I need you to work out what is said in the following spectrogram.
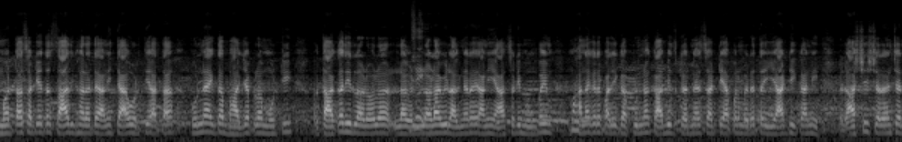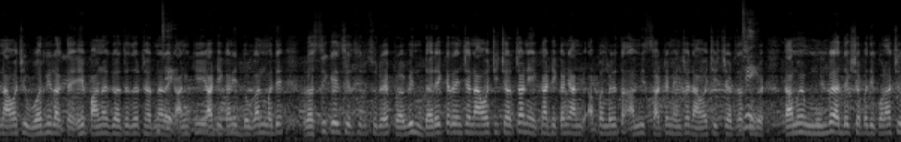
मतासाठी आता साथ घालत आहे आणि त्यावरती आता पुन्हा एकदा भाजपला मोठी ताकद ही लढवलं लढ-. लढावी लागणार आहे आणि यासाठी मुंबई महानगरपालिका पुन्हा काबीज करण्यासाठी आपण बघितलं तर या ठिकाणी आशिष शहरांच्या नावाची वर्णी लागते हे पाहणं गरजेचं ठरणार आहे. आणखी या ठिकाणी दोघांमध्ये रस्सीकेस सुरू आहे प्रवीण दरेकर यांच्या नावाची चर्चा आणि एका ठिकाणी आम्ही- आपण बघितलं तर अमित साटम यांच्या नावाची चर्चा. सुरू आहे त्यामुळे मुंबई अध्यक्षपदी कोणाची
